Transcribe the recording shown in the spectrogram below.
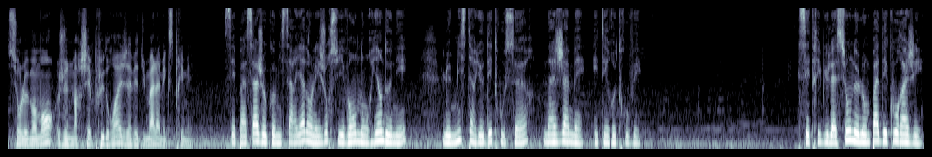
Sur le moment, je ne marchais plus droit et j'avais du mal à m'exprimer. Ces passages au commissariat dans les jours suivants n'ont rien donné. Le mystérieux détrousseur n'a jamais été retrouvé. Ces tribulations ne l'ont pas découragé.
